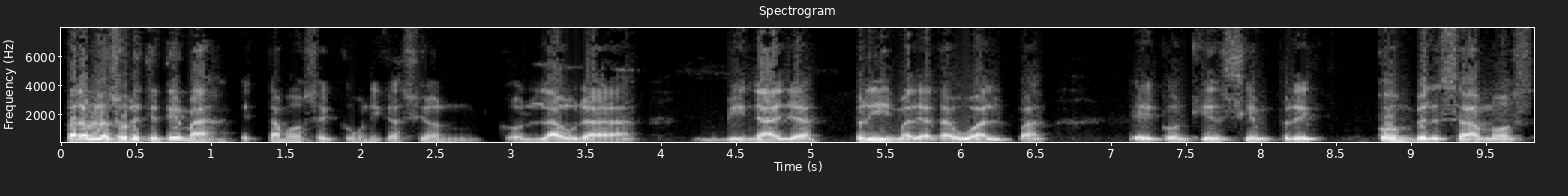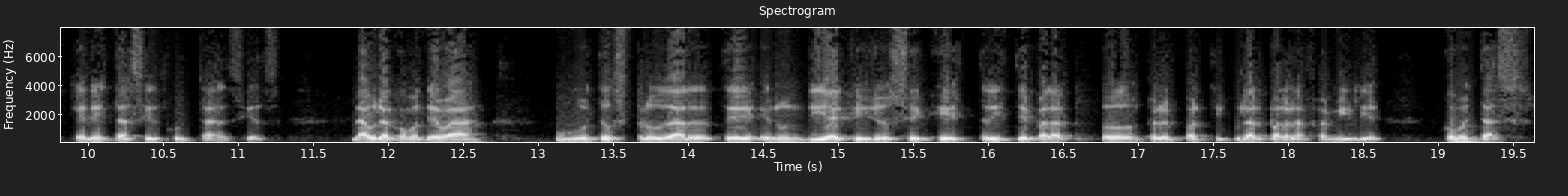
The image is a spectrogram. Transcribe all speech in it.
Para hablar sobre este tema, estamos en comunicación con Laura Vinaya, prima de Atahualpa, eh, con quien siempre conversamos en estas circunstancias. Laura, ¿cómo te va? Un gusto saludarte en un día que yo sé que es triste para todos, pero en particular para la familia. ¿Cómo estás?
